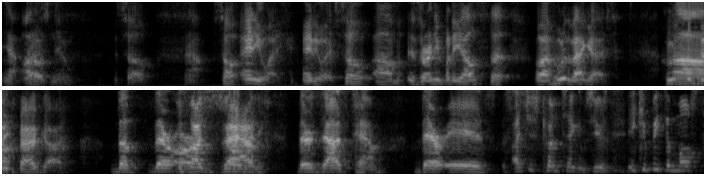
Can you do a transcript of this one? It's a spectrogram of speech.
Yeah, Otto's new. So, Yeah. so anyway, anyway. So, um, is there anybody else that? Uh, who are the bad guys? Who's Uh, the big bad guy? The there are Besides so Zaz. many. There's Szass Tam. There is. I just couldn't take him seriously. He could be the most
